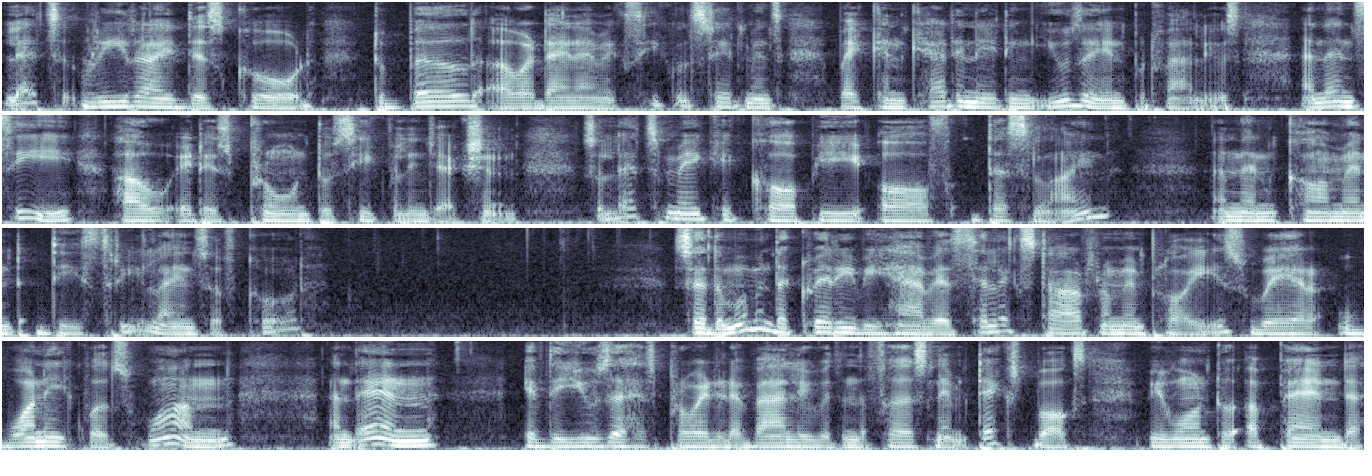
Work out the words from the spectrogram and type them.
Let's rewrite this code to build our dynamic SQL statements by concatenating user input values and then see how it is prone to SQL injection. So let's make a copy of this line and then comment these three lines of code. So at the moment the query we have is select star from employees where 1 equals 1 and then if the user has provided a value within the first name text box we want to append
